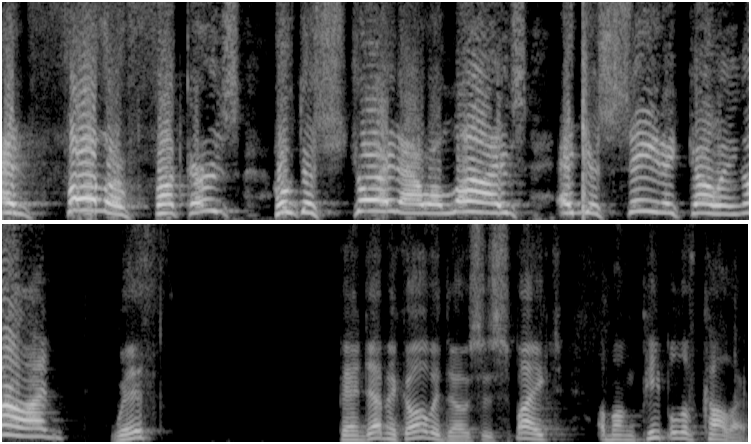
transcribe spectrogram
and fatherfuckers who destroyed our lives, and you're seeing it going on with pandemic overdoses spiked among people of color.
